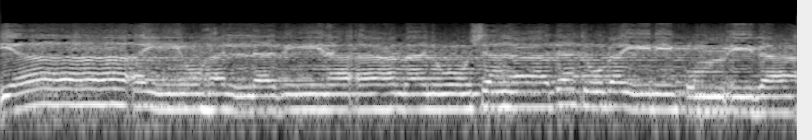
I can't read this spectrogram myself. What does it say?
يا أيها الذين آمنوا شهادة بينكم إذا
